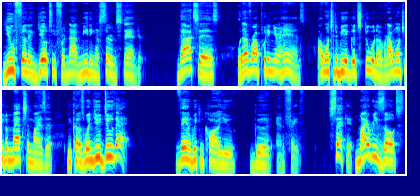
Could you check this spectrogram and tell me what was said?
you feeling guilty for not meeting a certain standard. God says, whatever I put in your hands, I want you to be a good steward of it. I want you to maximize it because when you do that, then we can call you good and faithful. Second, my results,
